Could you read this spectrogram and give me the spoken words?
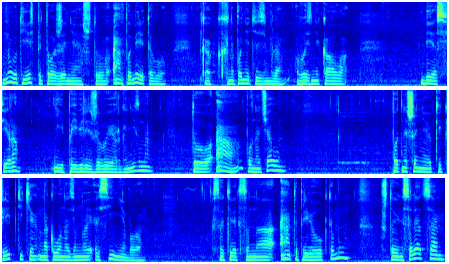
Ну вот есть предположение, что по мере того, как на планете Земля возникала биосфера и появились живые организмы, то поначалу по отношению к эклиптике наклона земной оси не было. Соответственно, это привело к тому, что инсоляция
